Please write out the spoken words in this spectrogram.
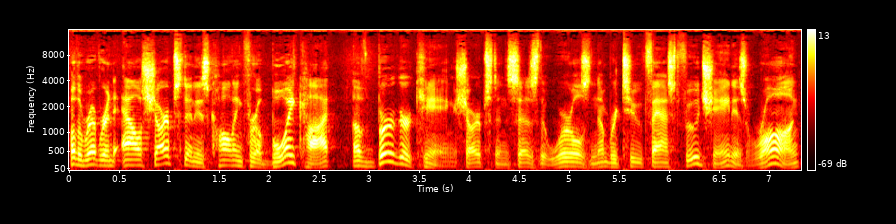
Well, the Reverend Al Sharpton is calling for a boycott of Burger King. Sharpton says the world's number two fast food chain is wrong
